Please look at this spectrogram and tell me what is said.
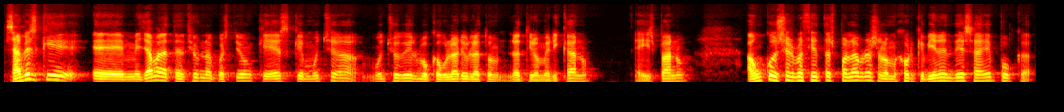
Sabes que eh, me llama la atención una cuestión que es que mucha, mucho del vocabulario latinoamericano e hispano, aún conserva ciertas palabras a lo mejor que vienen de esa época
